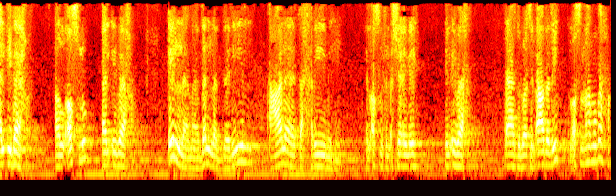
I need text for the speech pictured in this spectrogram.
الإباحة. الأصل الإباحة. إلا ما دل الدليل على تحريمه. الأصل في الأشياء الإيه؟ الإباحة. قاعد دلوقتي القعدة دي الأصل إنها مباحة.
